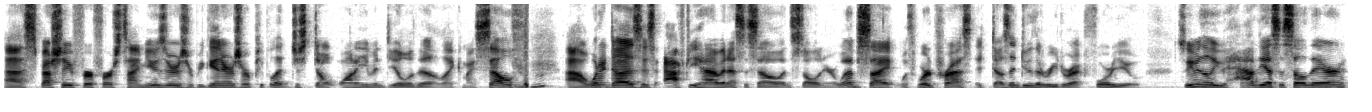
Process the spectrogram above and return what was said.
uh, especially for first time users or beginners or people that just don't want to even deal with it like myself. Mm -hmm. uh, what it does is after you have an SSL installed on your website with WordPress, it doesn't do the redirect for you. So even though you have the SSL there,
